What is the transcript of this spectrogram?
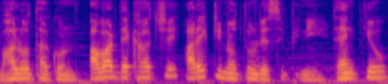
ভালো থাকুন। আবার দেখা হচ্ছে আরেকটি নতুন রেসিপি নিয়ে। Thank you.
